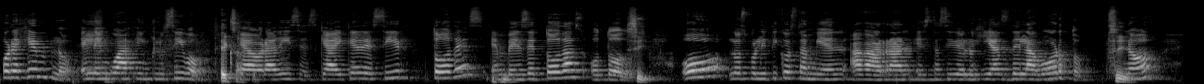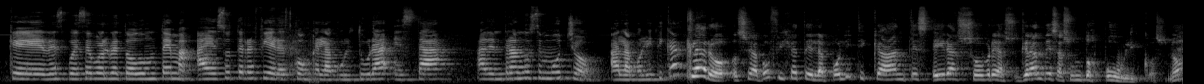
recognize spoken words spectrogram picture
Por ejemplo, el lenguaje inclusivo, que ahora dices que hay que decir todes en vez de todas o todos. Sí. O los políticos también agarran estas ideologías del aborto, ¿no? Que después se vuelve todo un tema. ¿A eso te refieres con que la cultura está adentrándose mucho a la política? Claro, o sea, vos fíjate, la política antes era sobre grandes asuntos públicos, ¿no?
